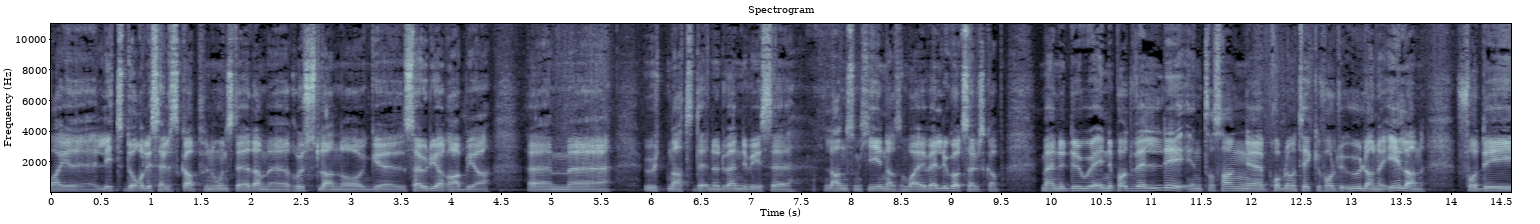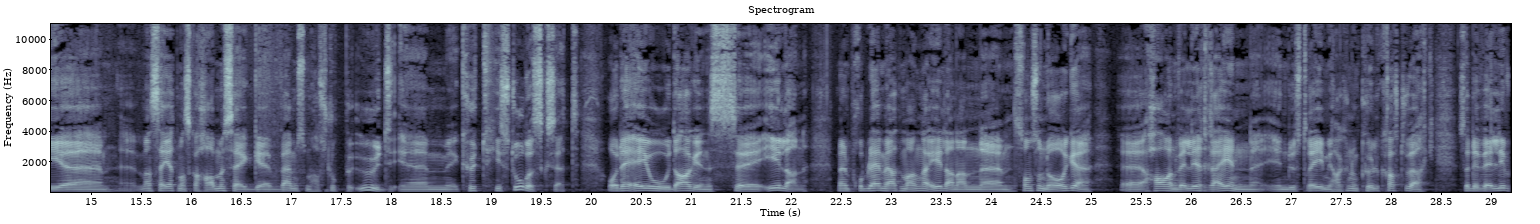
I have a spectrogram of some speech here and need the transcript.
var i litt dårlig selskap noen steder med Russland og Saudi-Arabia, um, uten at det nødvendigvis er land som Kina, som var i veldig godt selskap. Men du er inne på et veldig interessant problematikk i forhold til u-land og i-land. Fordi eh, man sier at man skal ha med seg hvem som har sluppet ut eh, kutt historisk sett. Og det er jo dagens eh, i-land. Men problemet er at mange av i-landene, sånn som Norge, Eh, har en veldig ren industri. Vi har ikke noen kullkraftverk. Så det er veldig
